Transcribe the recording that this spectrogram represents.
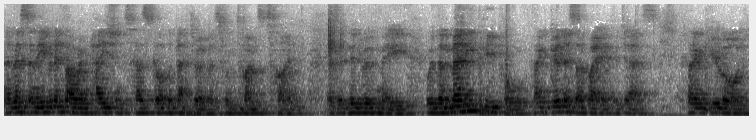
And listen, even if our impatience has got the better of us from time to time, as it did with me, with the many people, thank goodness I waited for Jess. Thank you, Lord.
